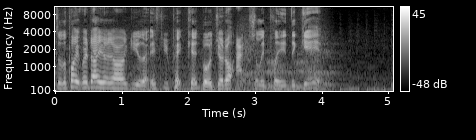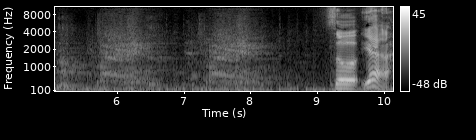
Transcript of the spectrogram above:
To the point where I argue that if you pick kid mode, you're not actually playing the game. So, yeah.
